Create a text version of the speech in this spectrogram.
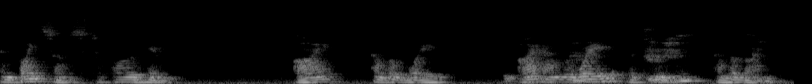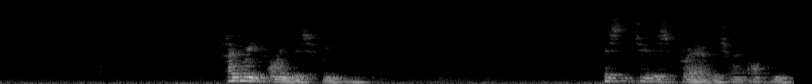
invites us to follow him. I am the way, I am the way, the truth, and the life. How do we find this freedom? Listen to this prayer, which I often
